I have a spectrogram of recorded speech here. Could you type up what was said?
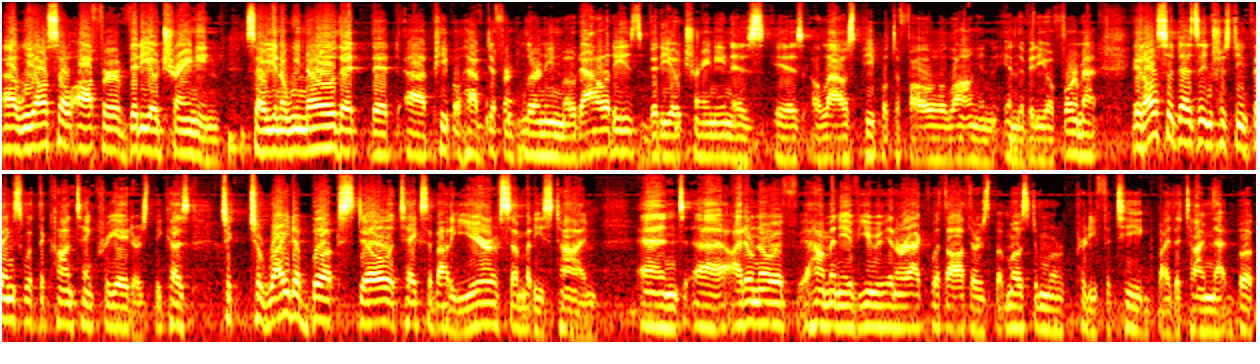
Uh, We also offer video training. So, you know, we know that, that uh, people have different learning modalities. Video training is, is, allows people to follow along in, in the video format. It also does interesting things with the content creators, because to, to write a book still, it takes about a year of somebody's time. And uh, I don't know if, how many of you interact with authors, but most of them are pretty fatigued by the time that book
